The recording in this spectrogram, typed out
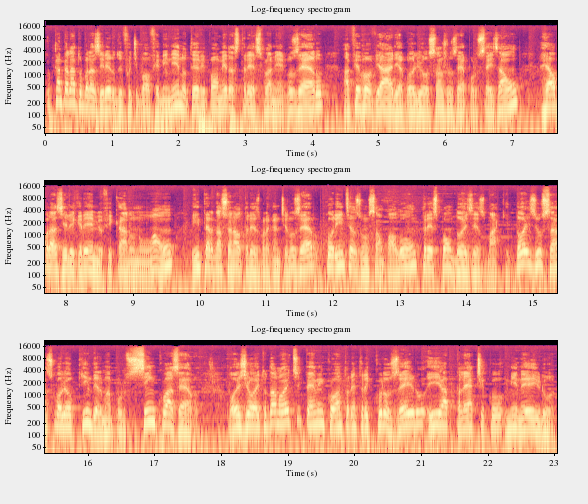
O Campeonato Brasileiro de Futebol Feminino teve Palmeiras 3, Flamengo 0. A Ferroviária goleou São José por 6 a 1 Real Brasília e Grêmio ficaram no 1 a 1 Internacional 3, Bragantino 0. Corinthians 1, São Paulo 1. Crespon 2, Smack 2. E o Santos goleou Kinderman por 5 a 0. Hoje, 8 da noite, tem um encontro entre Cruzeiro e Atlético Mineiro.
